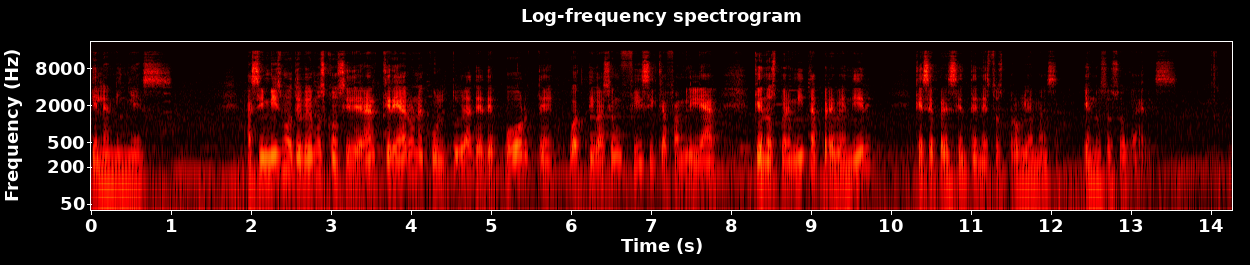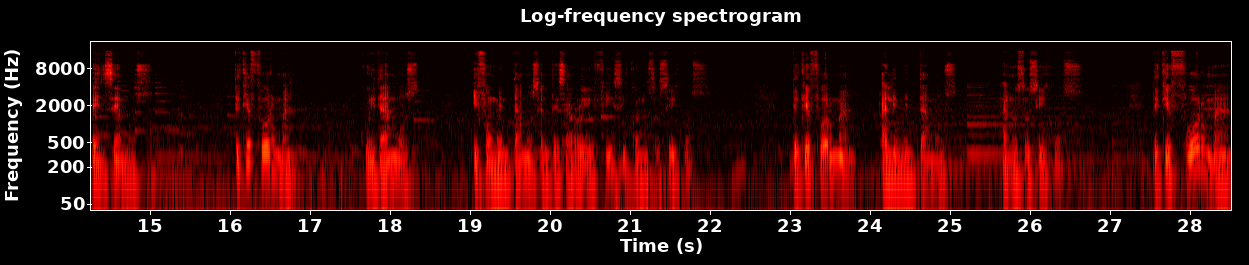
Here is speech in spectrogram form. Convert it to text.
en la niñez. Asimismo, debemos considerar crear una cultura de deporte o activación física familiar que nos permita prevenir que se presenten estos problemas en nuestros hogares. Pensemos, ¿de qué forma cuidamos y fomentamos el desarrollo físico en nuestros hijos? ¿De qué forma alimentamos a nuestros hijos? ¿De qué forma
